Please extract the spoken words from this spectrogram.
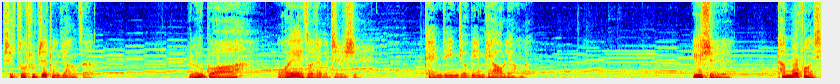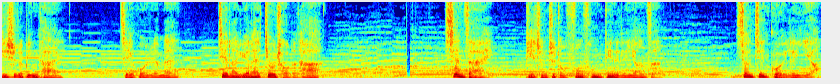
是做出这种样子。如果我也做这个姿势。肯定就变漂亮了。于是，他模仿西施的病态，结果人们见了原来就丑的他，现在变成这种疯疯癫癫的样子，像见鬼了一样，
